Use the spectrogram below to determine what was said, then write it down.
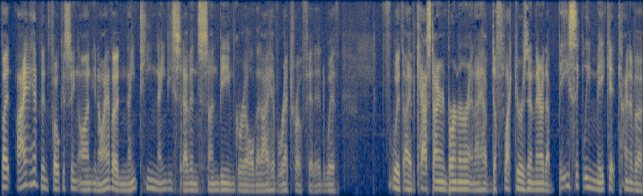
But I have been focusing on, you know, I have a 1997 Sunbeam grill that I have retrofitted with with I have a cast iron burner and I have deflectors in there that basically make it kind of a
